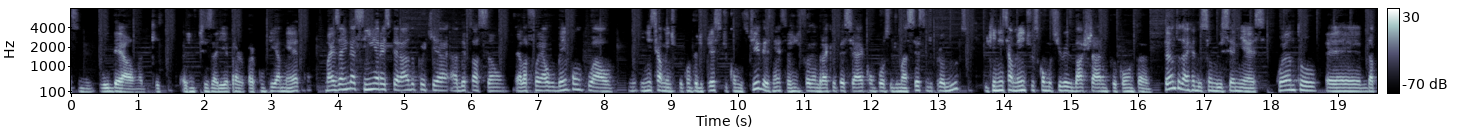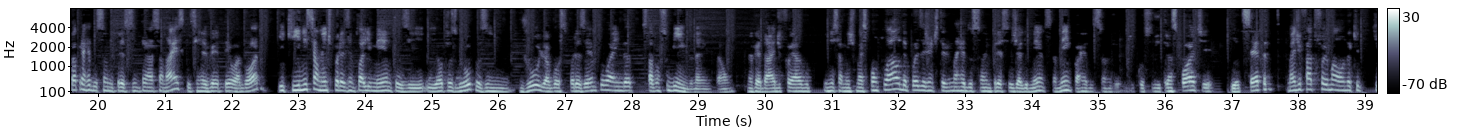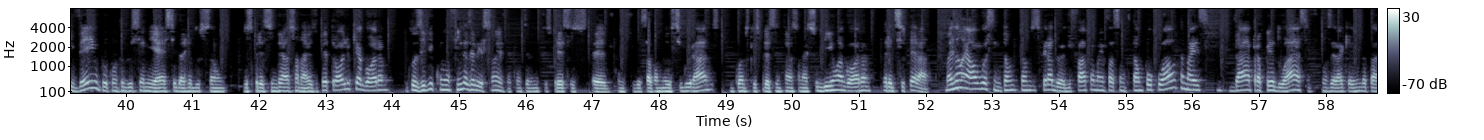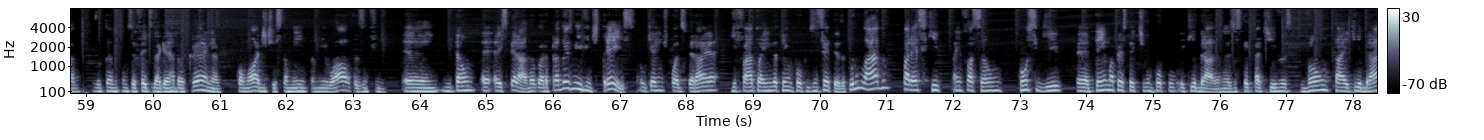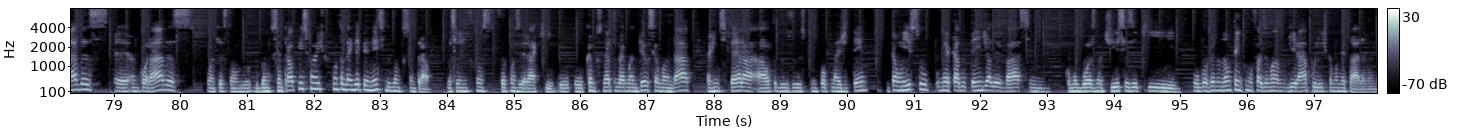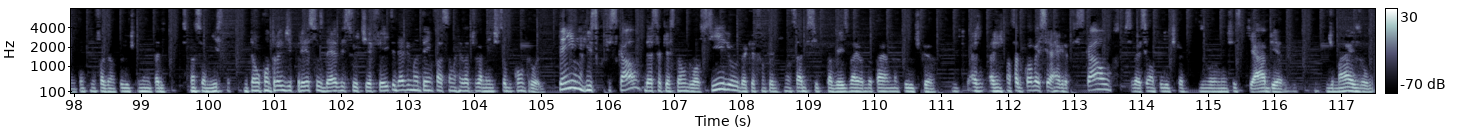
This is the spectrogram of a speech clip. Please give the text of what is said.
assim, o ideal, né, do que a gente precisaria para cumprir a meta. Mas ainda assim era esperado porque a, a deflação ela foi algo bem pontual inicialmente por conta de preço de combustíveis, né? Se a gente for lembrar que o PCA é composto de uma cesta de produtos e que inicialmente os combustíveis baixaram por conta tanto da redução do ICMS quanto é, da própria redução de preços internacionais, que se reverteu agora, e que inicialmente, por exemplo, alimentos e, e outros grupos, em julho, agosto, por exemplo, ainda estavam subindo, né? Então, na verdade, foi algo inicialmente mais pontual, depois a gente teve uma redução em preços de alimentos também, com a redução de, de custo de transporte e etc. Mas, de fato, foi uma onda que, que veio por conta do ICMS da redução dos preços internacionais do petróleo, que agora, inclusive com o fim das eleições, né, considerando que os preços é, de combustível estavam meio segurados, enquanto que os preços internacionais subiam, agora era de se esperar. Mas não é algo assim tão, tão desesperador. De fato, é uma inflação que está um pouco alta, mas dá para perdoar, se considerar que ainda está lutando com os efeitos da guerra da Ucrânia, commodities também estão meio altas, enfim. É, então, é, é, esperado. Agora, para 2023, o que a gente pode esperar é, de fato, ainda tem um pouco de incerteza. Por um lado, parece que a inflação conseguir é, tem uma perspectiva um pouco equilibrada. Né? As expectativas vão estar tá equilibradas, é, ancoradas com a questão do, do, Banco Central, principalmente por conta da independência do Banco Central. E se a gente for considerar que o, o Campos Neto vai manter o seu mandato, a gente espera a alta dos juros por um pouco mais de tempo. Então, isso o mercado tende a levar assim, como boas notícias e que o governo não tem como fazer uma virar a política monetária, né? não tem como fazer uma política monetária expansionista. Então, o controle de preços deve surtir efeito e deve manter a inflação relativamente sob controle. Tem um risco fiscal dessa questão do auxílio, da questão que a gente não sabe se talvez vai adotar uma política. A gente não sabe qual vai ser a regra fiscal, se vai ser uma política desenvolvimento que abre demais ou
